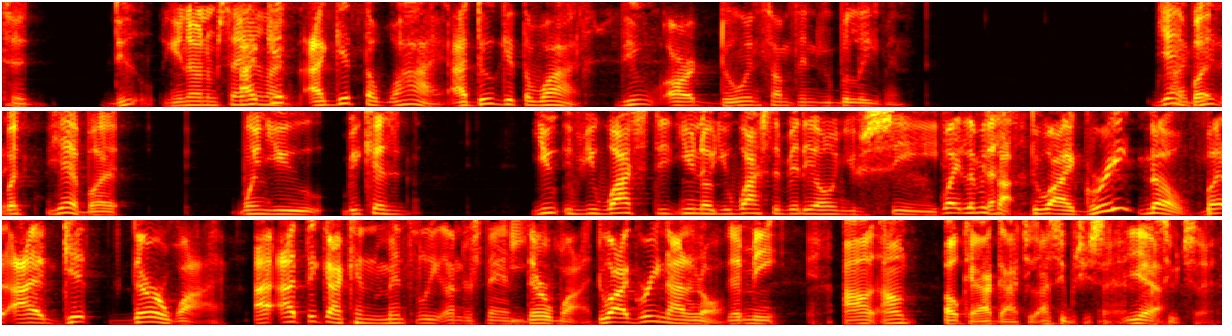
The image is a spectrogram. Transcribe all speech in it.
to do? You know what I'm saying? I Like, get I get the why. I do get the why. You are doing something you believe in. Yeah, I but but yeah, but when you because you if you watch the you know you watch the video and you see Wait, let me stop. Do I agree? No, but I get their why. I, I think I can mentally understand their why. Do I agree? Not at all. let me I I'm okay, I got you. I see what you're saying. Yeah. I see what you're saying.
